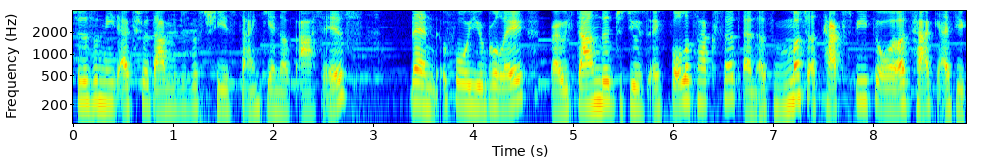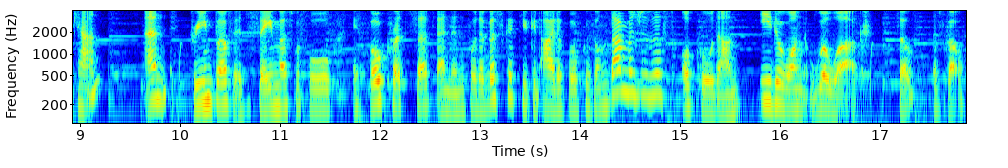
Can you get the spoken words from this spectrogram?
She doesn't need extra damage because she is tanky enough as is. Then for your Brule, very standard, just use a full attack set and as much attack speed or attack as you can. And Cream Puff is the same as before, a full crit set, and then for the Biscuit you can either focus on damage resist or cooldown. Either one will work. So, let's go.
